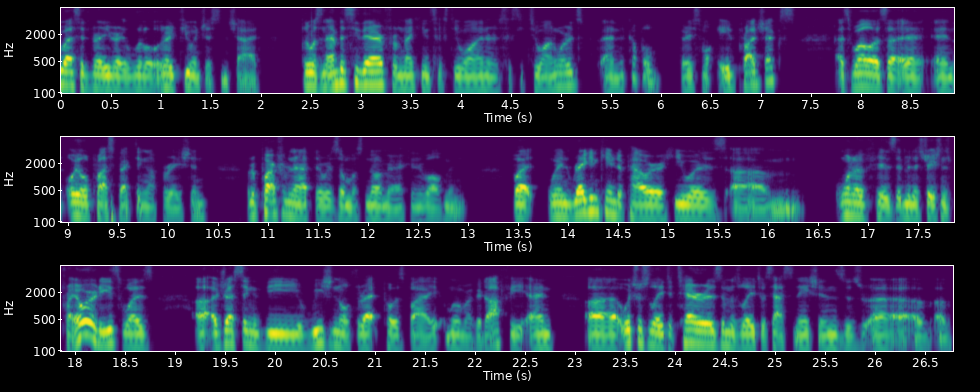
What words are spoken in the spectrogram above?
U.S. had very very little, very few interests in Chad. There was an embassy there from 1961 or 62 onwards, and a couple very small aid projects, as well as a, an oil prospecting operation. But apart from that, there was almost no American involvement. But when Reagan came to power, he was um, one of his administration's priorities was uh, addressing the regional threat posed by Muammar Gaddafi, and uh, which was related to terrorism, was related to assassinations was, uh, of, of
